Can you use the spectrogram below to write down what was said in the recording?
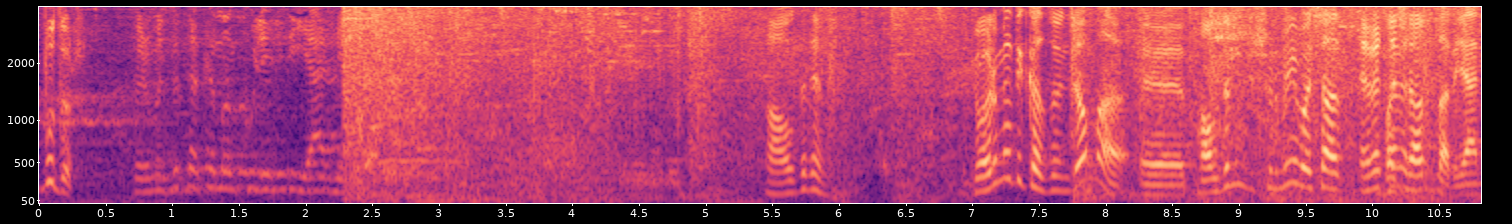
Budur. Kırmızı takımın kulesi yerle. Taldir'in. Görmedik az önce ama e, Taldir'i düşürmeyi başar Evet, başardılar. Yani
